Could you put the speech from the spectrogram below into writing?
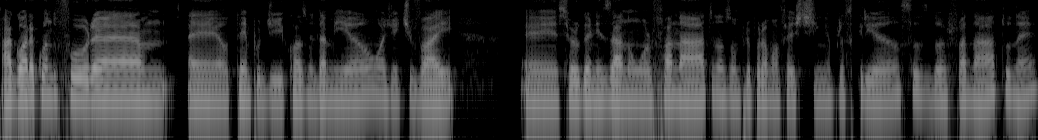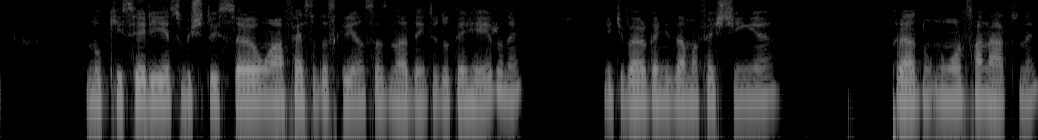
Agora, quando for é, é, o tempo de Cosme e Damião, a gente vai se organizar num orfanato, nós vamos preparar uma festinha para as crianças do orfanato, né? No que seria substituição à festa das crianças na, dentro do terreiro, né? A gente vai organizar uma festinha para num orfanato, né?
